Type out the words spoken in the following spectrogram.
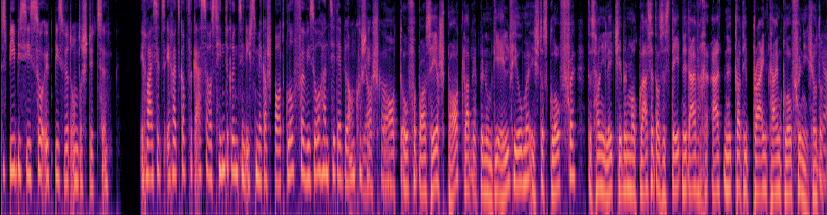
dass die BBC so etwas wird unterstützen Ich weiß jetzt, ich habe jetzt gerade vergessen, was die Hintergründe sind. Ist es mega spät gelaufen? Wieso haben sie den Blankoscheck Ja, gehabt? spät, offenbar sehr spät, glaube ich, Ja. etwa um die 11 Uhr herum ist das gelaufen. Das habe ich letztes eben mal gelesen, dass es dort nicht einfach, äh, nicht gerade in Primetime gelaufen ist, oder? Ja.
